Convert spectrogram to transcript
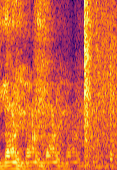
Live.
